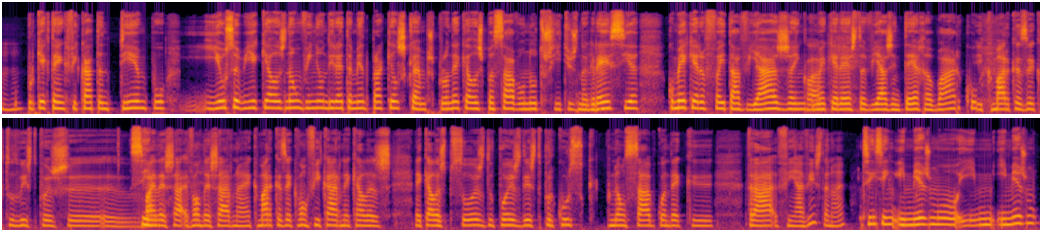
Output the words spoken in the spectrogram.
uhum. porque é que têm que ficar tanto tempo. E eu sabia que elas não vinham diretamente para aqueles campos, por onde é que elas passavam noutros sítios na uhum. Grécia, como é que era feita a viagem, claro. como é que era esta viagem terra-barco. E que marcas é que tudo isto depois uh, vai deixar, vão deixar, não é? Que marcas é que vão ficar naquelas, naquelas pessoas depois deste percurso que que não sabe quando é que terá fim à vista, não é? Sim, sim, e mesmo, e, e mesmo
